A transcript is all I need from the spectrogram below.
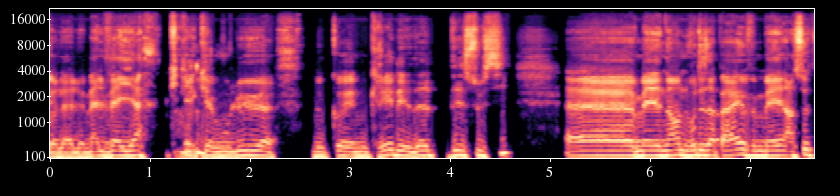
le, malveillant qui, a voulu euh, nous, nous créer des, des soucis. Euh, mais non, au niveau des appareils, mais ensuite,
